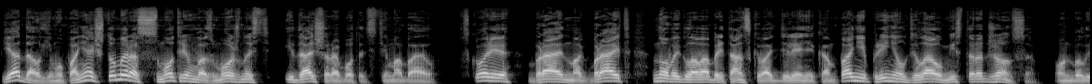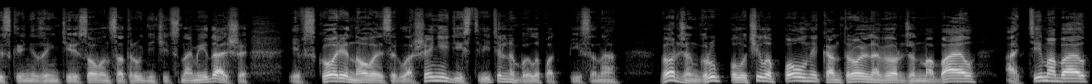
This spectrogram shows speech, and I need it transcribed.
Я дал ему понять, что мы рассмотрим возможность и дальше работать с T-Mobile. Вскоре Брайан Макбрайт, новый глава британского отделения компании, принял дела у мистера Джонса. Он был искренне заинтересован сотрудничать с нами и дальше, и вскоре новое соглашение действительно было подписано. Virgin Group получила полный контроль на Virgin Mobile, а T-Mobile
